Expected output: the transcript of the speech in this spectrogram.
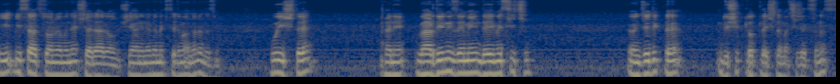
Bir, bir saat sonra mı ne şelale olmuş. Yani ne demek istediğimi anladınız mı? Bu işte hani verdiğiniz emeğin değmesi için öncelikle düşük lotla işlem açacaksınız.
